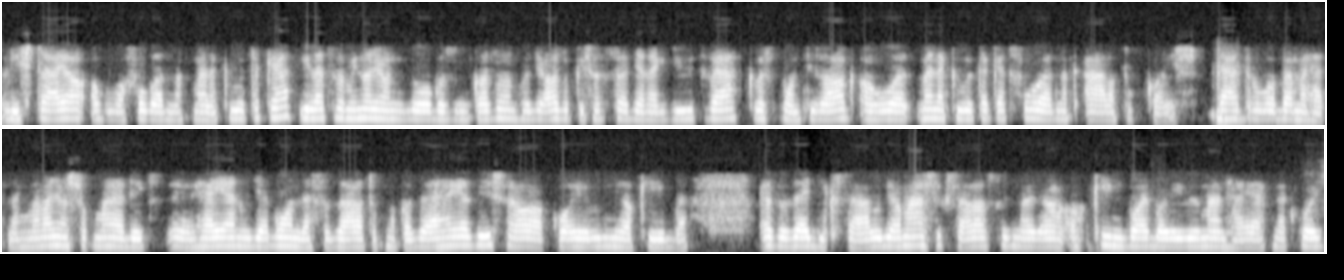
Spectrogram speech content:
listája, ahova fogadnak menekülteket, illetve mi nagyon dolgozunk azon, hogy azok is össze legyenek gyűjtve központilag, ahol menekülteket fogadnak állatokkal is. Mhm. Tehát róla bemehetnek, mert nagyon sok menedék helyen ugye gond lesz az állatoknak az elhelyezése, akkor jövünk mi a képbe. Ez az egyik szál. Ugye a másik szál az, hogy majd a, a kint bajba lévő menhelyeknek, hogy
